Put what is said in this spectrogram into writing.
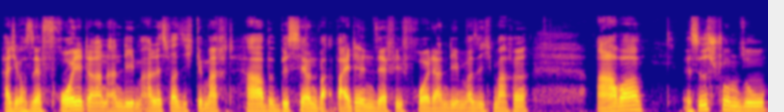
hatte ich auch sehr Freude daran an dem alles, was ich gemacht habe bisher und weiterhin sehr viel Freude an dem, was ich mache. Aber es ist schon so,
